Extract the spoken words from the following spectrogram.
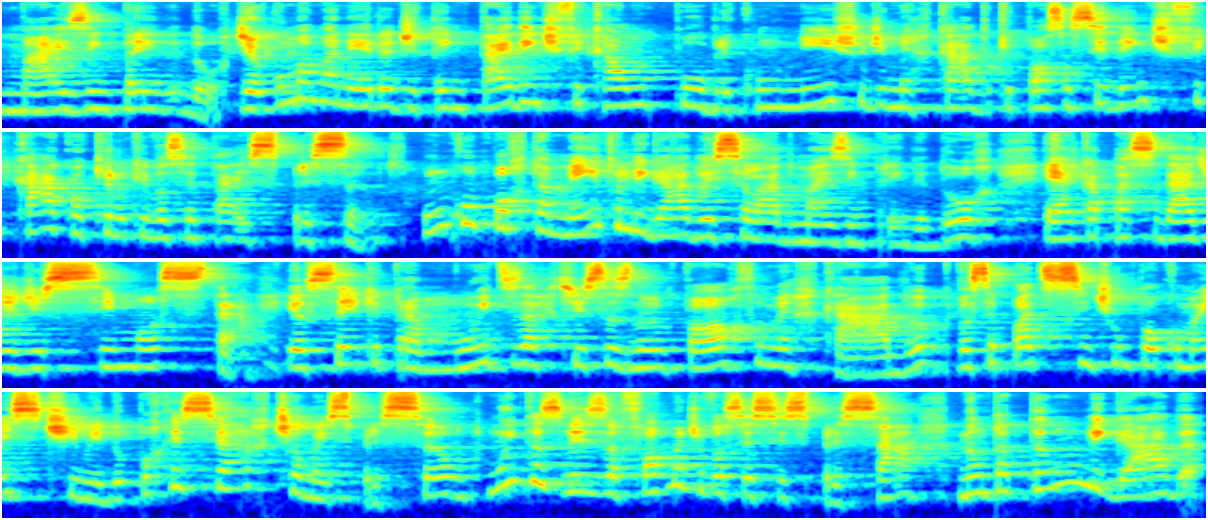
mais empreendedor. De alguma maneira, de tentar identificar um público, um nicho de mercado que possa se identificar com aquilo que você está expressando. Um comportamento ligado a esse lado mais empreendedor é a capacidade de se mostrar. Eu sei que para muitos artistas, não importa o mercado, você pode se sentir um pouco mais tímido, porque porque se arte é uma expressão, muitas vezes a forma de você se expressar não está tão ligada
